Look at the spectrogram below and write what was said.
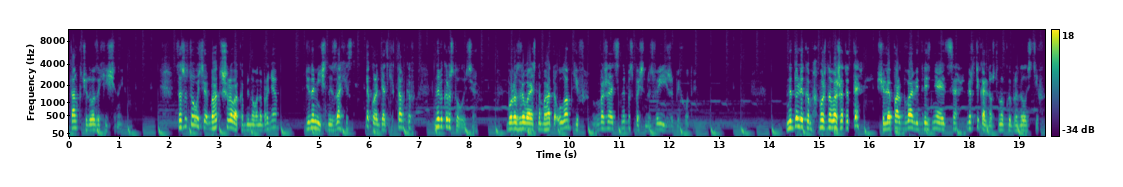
танк чудово захищений. Застосовується багатошарова комбінована броня, динамічний захист, як у радянських танків, не використовується, бо розриваючись на багато уламків, вважається небезпечним для своєї ж піхоти. Недоліком можна вважати те, що Leopard 2 відрізняється вертикальною установкою бронелистів.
